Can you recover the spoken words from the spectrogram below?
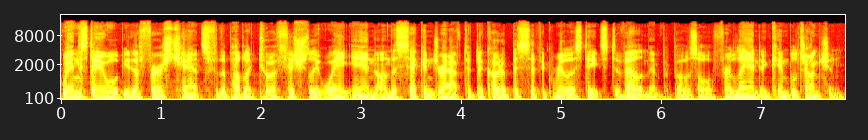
Wednesday will be the first chance for the public to officially weigh in on the second draft of Dakota Pacific Real Estate's development proposal for land in Kimball Junction.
